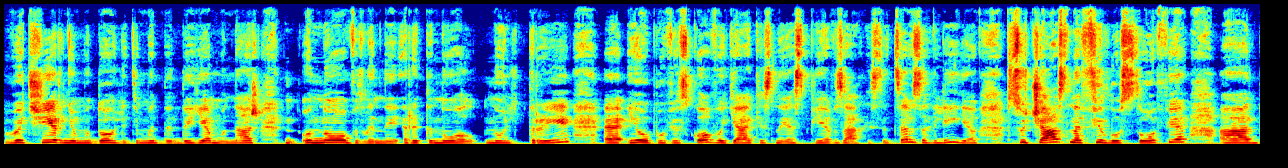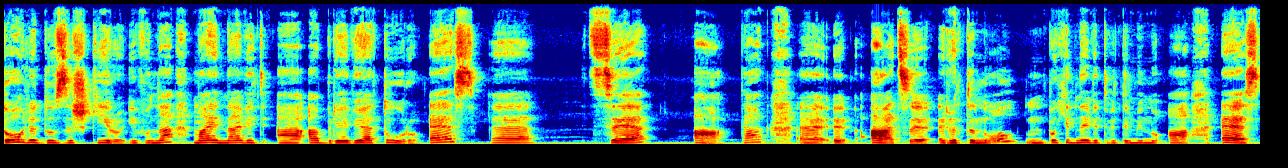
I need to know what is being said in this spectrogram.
В вечірньому догляді ми додаємо наш оновлений ретинол 0,3 е, і обов'язково якісний SPF захист. І це взагалі є сучасна філософія догляду за шкірою, і вона має навіть абревіатуру S, е, А. Так? Е, е, А це ретинол, похідний від вітаміну А, С.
